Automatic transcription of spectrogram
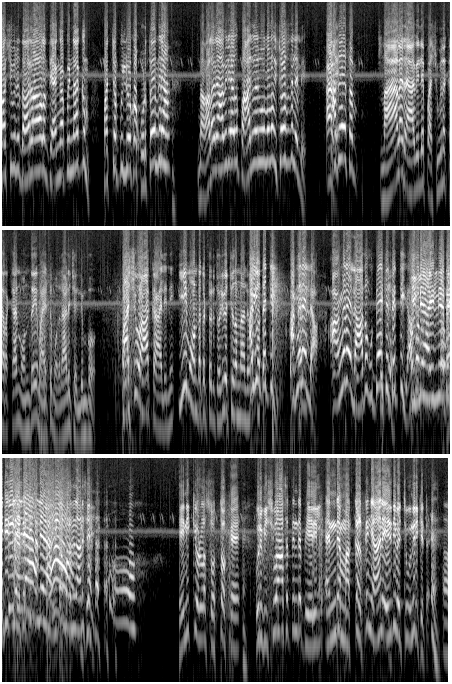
പശുവിന് ധാരാളം തേങ്ങാ പിണ്ണാക്കും പച്ചപ്പുല്ലും ഒക്കെ കൊടുത്തതെന്തിനാ നാളെ രാവിലെ അത് പാൽ തരുമെന്നുള്ള വിശ്വാസത്തിലല്ലേ? അതെ. നാളെ രാവിലെ പശുവിനെ കറക്കാൻ മൊന്തയുമായിട്ട് മുതലാളി ചെല്ലുമ്പോ പശു ആ കാലിന് ഈ മോന്തക്കെട്ടൊരു തൊഴി വെച്ച് തന്നാലോ? അയ്യോ തെറ്റി. അങ്ങനെയല്ല. അങ്ങനെയല്ല. അത് ഉദ്ദേശിച്ച് തെറ്റി. അത് ഇല്ല ഇല്ല തെറ്റില്ല തെറ്റില്ല ഇവൻ പറഞ്ഞതാണ് ശരി. ഓ, എനിക്കുള്ള സ്വത്തൊക്കെ ഒരു വിശ്വാസത്തിന്റെ പേരിൽ എന്റെ മക്കൾക്ക് ഞാൻ എഴുതി വെച്ചു എന്നിരിക്കട്ടെ ആ,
